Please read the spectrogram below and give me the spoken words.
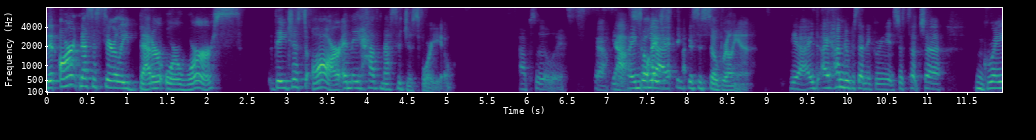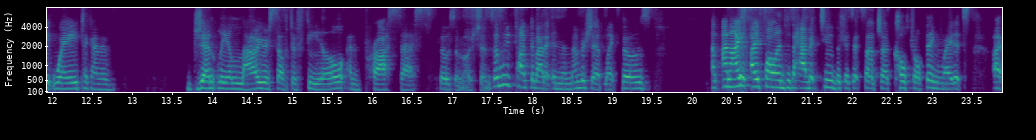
that aren't necessarily better or worse. They just are, and they have messages for you. Absolutely. Yeah. Yeah. I, so yeah, I think this is so brilliant. Yeah, I, I 100% agree. It's just such a great way to kind of gently allow yourself to feel and process those emotions. And we've talked about it in the membership, like those. And I, I fall into the habit too because it's such a cultural thing, right? It's I,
